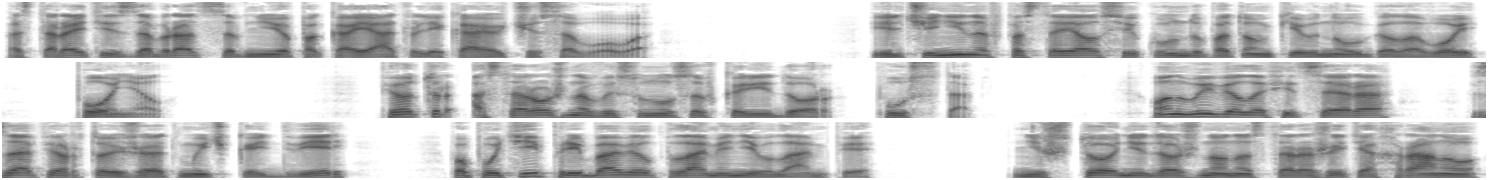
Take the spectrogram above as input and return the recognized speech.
Постарайтесь забраться в нее, пока я отвлекаю часового». Ельчининов постоял секунду, потом кивнул головой, понял. Петр осторожно высунулся в коридор. Пусто. Он вывел офицера, запер той же отмычкой дверь, по пути прибавил пламени в лампе. Ничто не должно насторожить охрану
